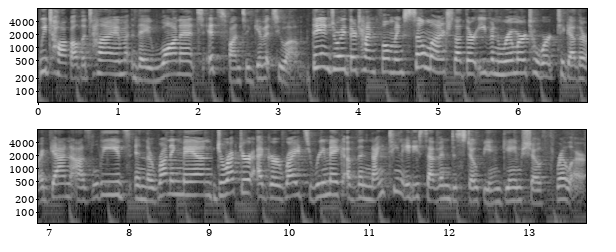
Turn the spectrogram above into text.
We talk all the time, they want it, it's fun to give it to them. They enjoyed their their time filming so much that they're even rumored to work together again as leads in The Running Man, director Edgar Wright's remake of the 1987 dystopian game show Thriller.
